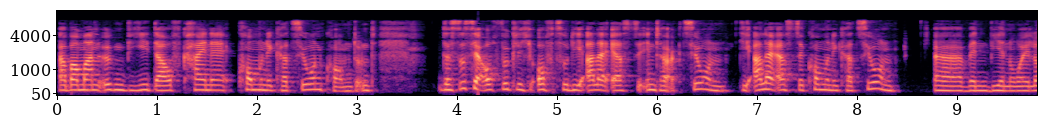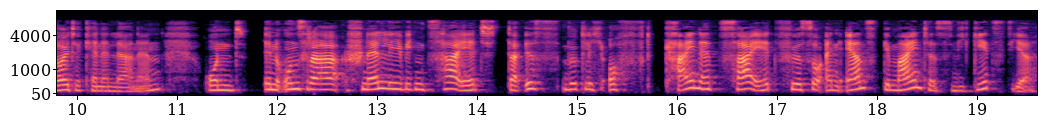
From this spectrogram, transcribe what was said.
aber man irgendwie da auf keine Kommunikation kommt. Und das ist ja auch wirklich oft so die allererste Interaktion, die allererste Kommunikation, äh, wenn wir neue Leute kennenlernen. Und in unserer schnelllebigen Zeit, da ist wirklich oft keine Zeit für so ein ernst gemeintes, wie geht's dir?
